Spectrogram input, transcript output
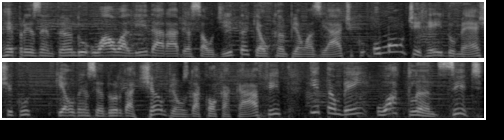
representando o Al Ali da Arábia Saudita, que é o campeão asiático, o Monte Rei do México, que é o vencedor da Champions da CONCACAF, e também o Auckland City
